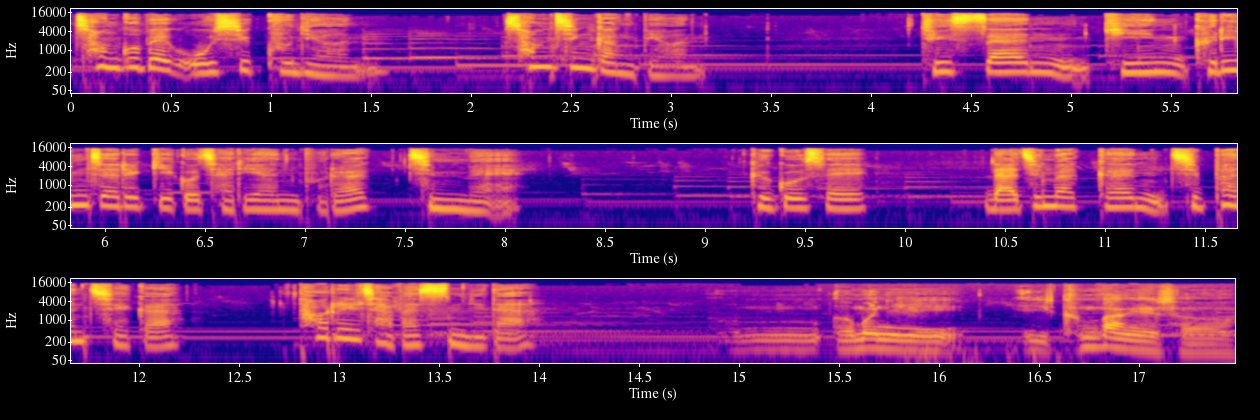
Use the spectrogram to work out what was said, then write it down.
1959년 섬진강변 뒷산 긴 그림자를 끼고 자리한 부락 진매 그곳에 나지막한 집 한 채가 털을 잡았습니다. 음, 어머님이 이 근방에서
